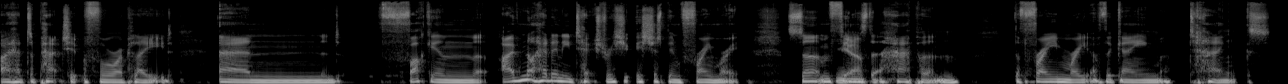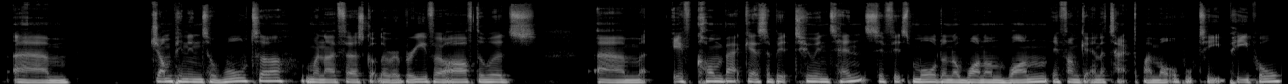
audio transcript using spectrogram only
I had to patch it before I played, and fucking, I've not had any texture issue. It's just been frame rate. Certain things Yeah. that happen, the frame rate of the game tanks. Um, jumping into water when I first got the rebreather afterwards. Um, if combat gets a bit too intense, if it's more than a one on one, if I'm getting attacked by multiple t- people,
